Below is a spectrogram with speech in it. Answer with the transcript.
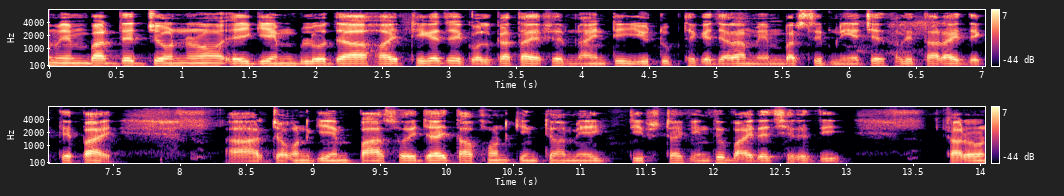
মেম্বারদের জন্য এই গেমগুলো দেওয়া হয়, ঠিক আছে? Kolkata F F ninety YouTube থেকে যারা মেম্বারশিপ নিয়েছে, খালি তারাই দেখতে পায়। আর যখন গেম পাস হয়ে যায়, তখন কিন্তু আমি এই টিপসটা কিন্তু বাইরে ছেড়ে দিই। কারণ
